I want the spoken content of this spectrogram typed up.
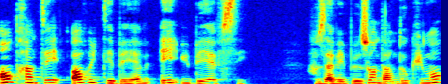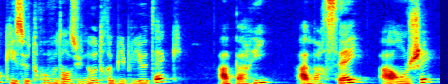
Empruntez hors UTBM et UBFC. Vous avez besoin d'un document qui se trouve dans une autre bibliothèque? À Paris À Marseille À Angers?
